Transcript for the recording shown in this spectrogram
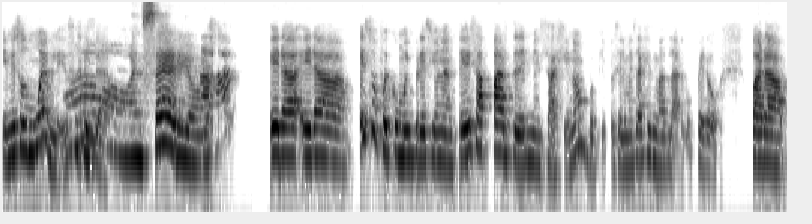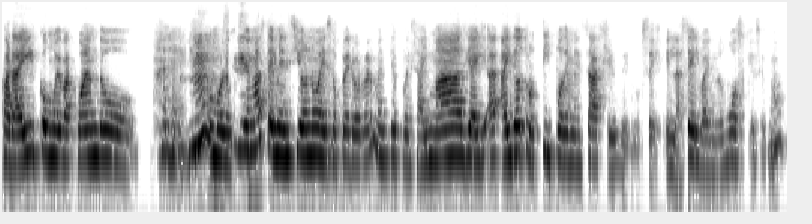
en esos muebles. Oh, ¿En serio? Ajá. Era, era, eso fue como impresionante, esa parte del mensaje, ¿no? Porque pues el mensaje es más largo, pero para, para ir como evacuando como los temas te menciono eso, pero realmente pues hay más y hay, hay de otro tipo de mensajes, de, no sé, en la selva, en los bosques, ¿no?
